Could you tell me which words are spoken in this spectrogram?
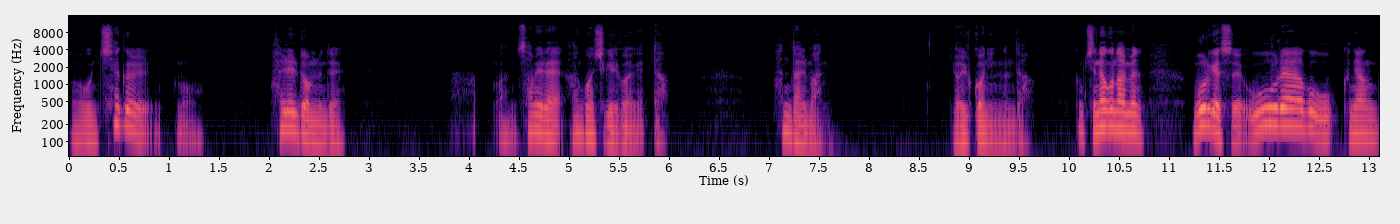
뭐 혹은 책을 뭐 할 일도 없는데 한 3일에 한 권씩 읽어야겠다. 한 달만 10권 읽는다. 그럼 지나고 나면 모르겠어요. 우울해하고 우, 그냥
